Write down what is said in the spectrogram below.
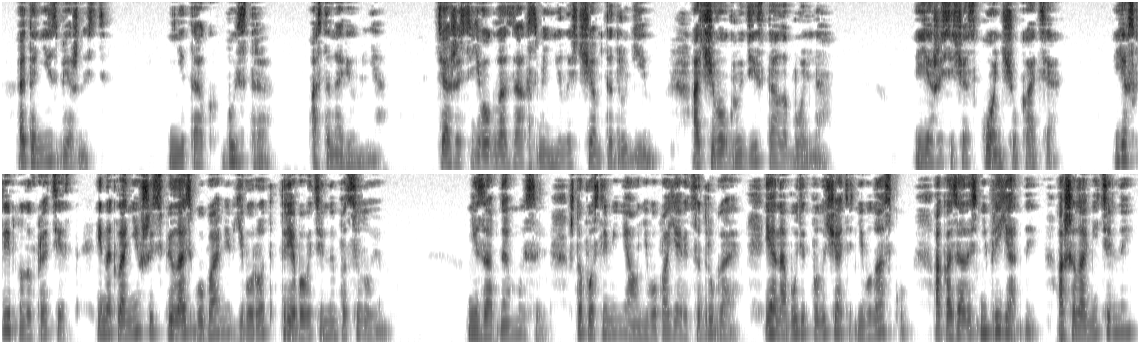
– это неизбежность. Не так быстро остановил меня. Тяжесть в его глазах сменилась чем-то другим, отчего в груди стало больно. «Я же сейчас кончу, Катя!» Я всхлипнула в протест и, наклонившись, впилась губами в его рот требовательным поцелуем. Внезапная мысль, что после меня у него появится другая, и она будет получать от него ласку, оказалась неприятной, ошеломительной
